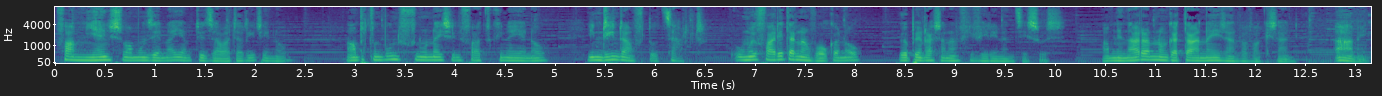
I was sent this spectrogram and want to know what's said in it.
fa mihaino sy mamonjy anay amin'ny toe-javatra rehetra ianao. Ampitomboy ny finoanay sy ny fahatokianay Ianao, indrindra amin'ny fotoan-tsarotra. Omeo faharetana ny vahoakanao eo am-piandrasana ny fiverenan'i Jesosy. Amin'ny anarany no angatahanay izany vavaka izany. Amen.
